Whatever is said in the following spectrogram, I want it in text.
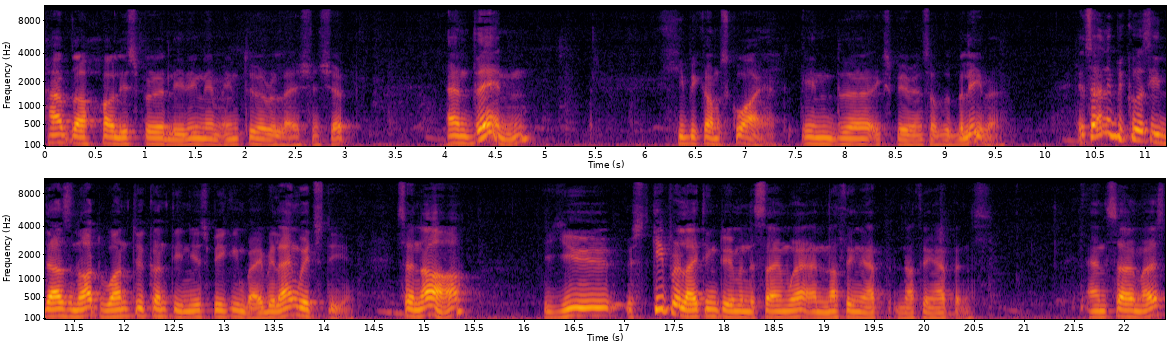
have the Holy Spirit leading them into a relationship, and then he becomes quiet. in the experience of the believer. It's only because he does not want to continue speaking baby language to you. So now you keep relating to him in the same way and nothing, hap- nothing happens. And so most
